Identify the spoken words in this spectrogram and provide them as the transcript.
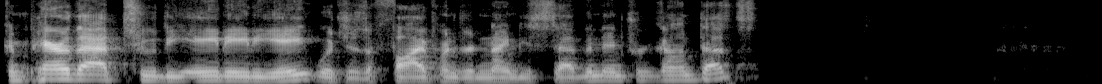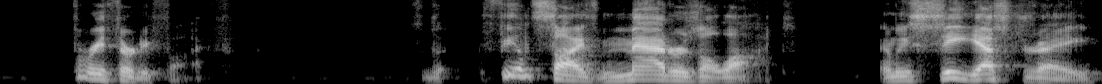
Compare that to the 888, which is a 597 entry contest. 335. So the field size matters a lot. And we see yesterday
